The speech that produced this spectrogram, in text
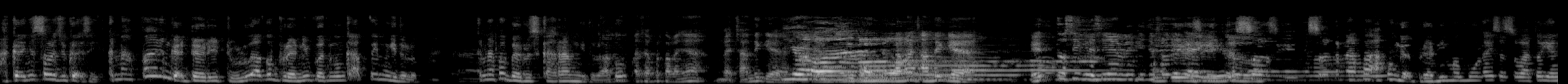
agak nyesel juga sih kenapa nggak dari dulu aku berani buat ngungkapin gitu loh kenapa baru sekarang gitu loh aku pacar pertamanya nggak cantik ya Ya Allah. pertama cantik ya itu sih biasanya yang bikin nyesel Iya kayak sih, gitu nyesel sih. Nyesel kenapa aku nggak berani memulai sesuatu yang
